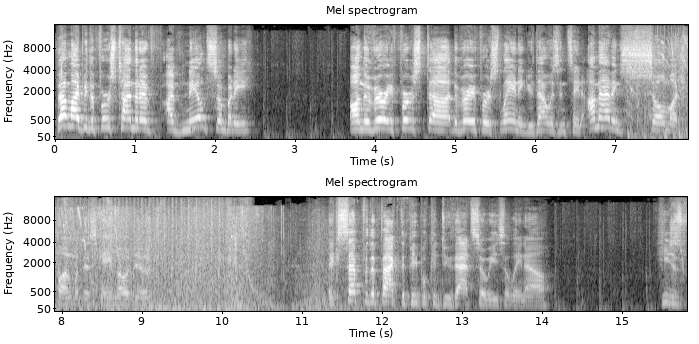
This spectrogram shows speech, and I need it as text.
That might be the first time that I've I've nailed somebody on the very first uh, the very first landing, dude. That was insane. I'm having so much fun with this game mode, dude. Except for the fact that people can do that so easily now. He just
